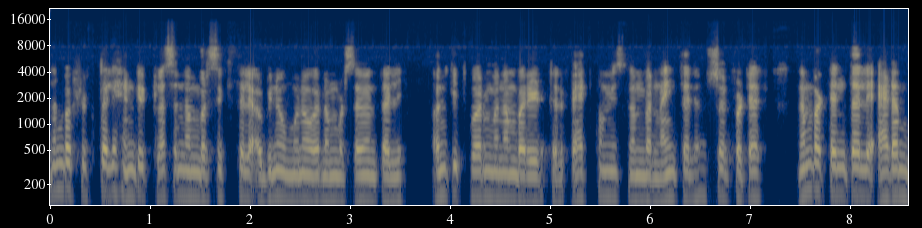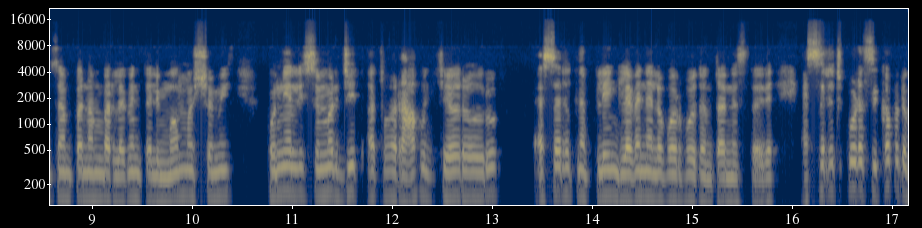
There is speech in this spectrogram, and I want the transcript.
ನಂಬರ್ ಫಿಫ್ತ್ ಅಲ್ಲಿ ಹೆನ್ರಿ ಕ್ಲಾಸನ್ ನಂಬರ್ ಸಿಕ್ಸ್ ಅಲ್ಲಿ ಅಭಿನವ್ ಮನೋಹರ್ ನಂಬರ್ ಸೆವೆಂತ್ ಅಲ್ಲಿ ಅಂಕಿತ್ ವರ್ಮಾ ನಂಬರ್ ಏಟ್ ಅಲ್ಲಿ ಪ್ಯಾಟ್ ಕಮಿನ್ಸ್ ನಂಬರ್ ನೈನ್ತ್ ಅಲ್ಲಿ ಹರ್ಷಲ್ ಪಟೇಲ್ ನಂಬರ್ ಟೆಂತ್ ಅಲ್ಲಿ ಆಡಮ್ ಜಂಪ ನಂಬರ್ ಲೆವೆಂತ್ ಅಲ್ಲಿ ಮೊಹಮ್ಮದ್ ಶಮಿ ಕೊನೆಯಲ್ಲಿ ಸಿಮರ್ಜಿತ್ ಅಥವಾ ರಾಹುಲ್ ಜೇವರ್ ಅವರು ಎಸ್ ಆರ್ ಎಚ್ನ ಪ್ಲೇಯಿಂಗ್ ಲೆವೆನ್ ಎಲ್ಲ ಬರ್ಬೋದು ಅಂತ ಅನಿಸ್ತಾ ಇದೆ. ಎಸ್ ಆರ್ ಎಚ್ ಕೂಡ ಸಿಕ್ಕಾಪಟ್ಟೆ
